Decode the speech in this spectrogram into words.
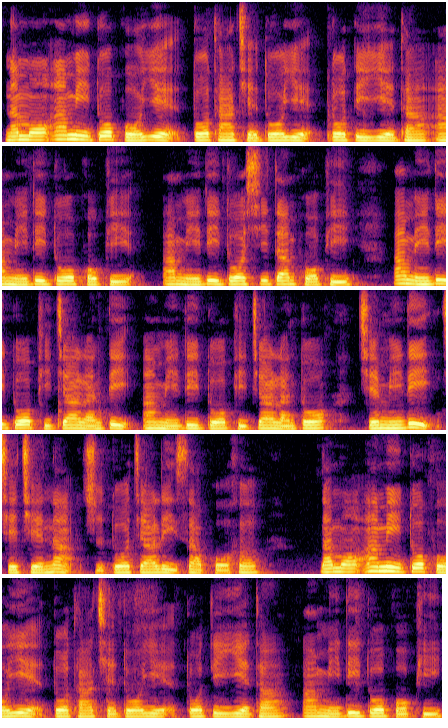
南无阿弥多婆夜多他伽多夜多地夜他阿弥利多婆毗，阿弥利多悉丹婆毗，阿弥利多毗迦兰帝，阿弥利多毗迦兰多，伽弥利切切那只多迦利萨婆诃。南无阿弥多婆夜多他伽多夜多地夜他阿弥利多婆毗，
